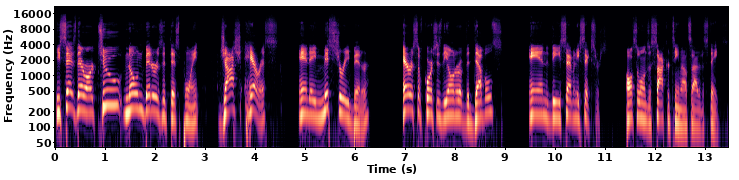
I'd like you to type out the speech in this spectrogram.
He says there are two known bidders at this point Josh Harris and a mystery bidder. Harris, of course, is the owner of the Devils and the 76ers. Also owns a soccer team outside of the States.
